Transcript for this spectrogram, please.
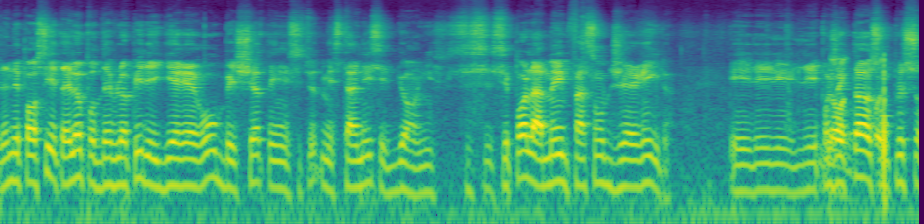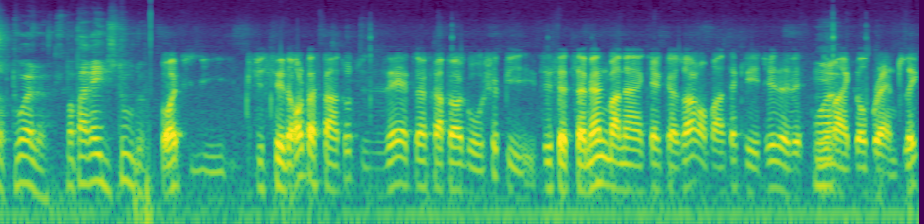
l'année passée, il était là pour développer des Guerrero, Bichette et ainsi de suite. Mais cette année, c'est de gagner. C'est pas la même façon de gérer. Là. Et les, les, projecteurs sont plus sur toi. C'est pas pareil du tout. Là. Ouais, puis, c'est drôle parce que tantôt, tu disais, tu un frappeur gaucher. Puis cette semaine, pendant quelques heures, on pensait que les Jays avaient signé Michael Brantley.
